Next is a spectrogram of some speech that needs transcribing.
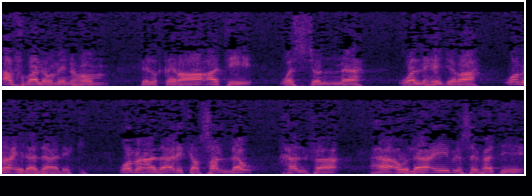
أفضل منهم في القراءة والسنة والهجرة وما إلى ذلك. ومع ذلك صلوا خلف هؤلاء بصفة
